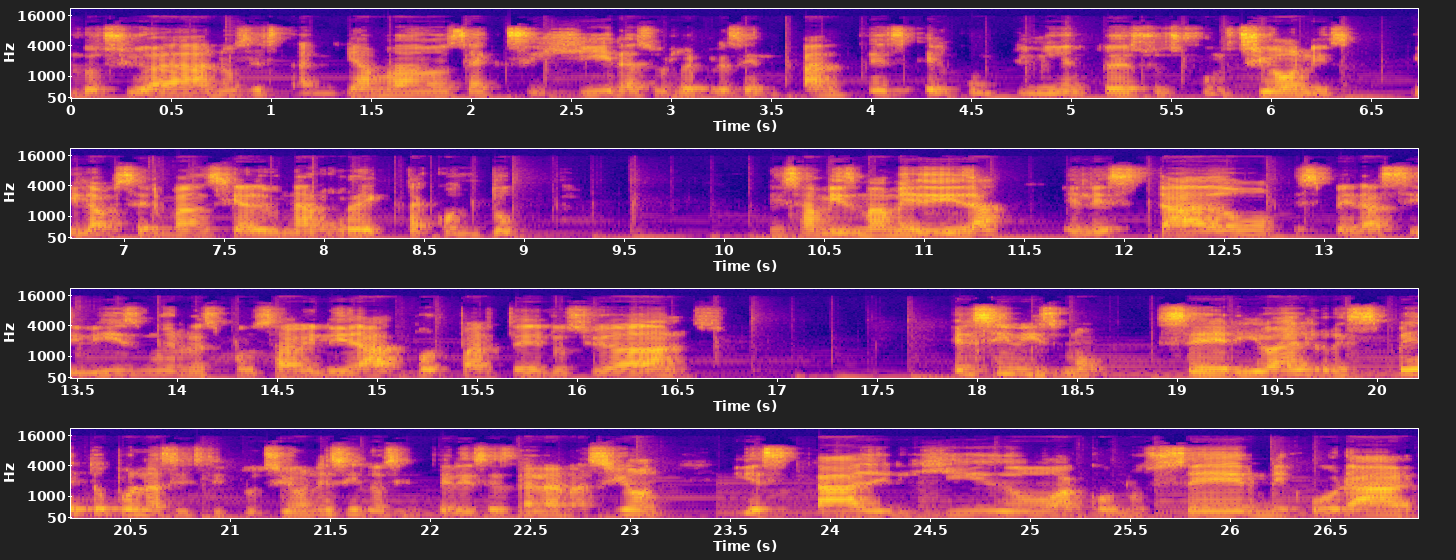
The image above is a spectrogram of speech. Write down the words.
los ciudadanos están llamados a exigir a sus representantes el cumplimiento de sus funciones y la observancia de una recta conducta. En esa misma medida, el Estado espera civismo y responsabilidad por parte de los ciudadanos. El civismo se deriva del respeto por las instituciones y los intereses de la nación y está dirigido a conocer, mejorar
